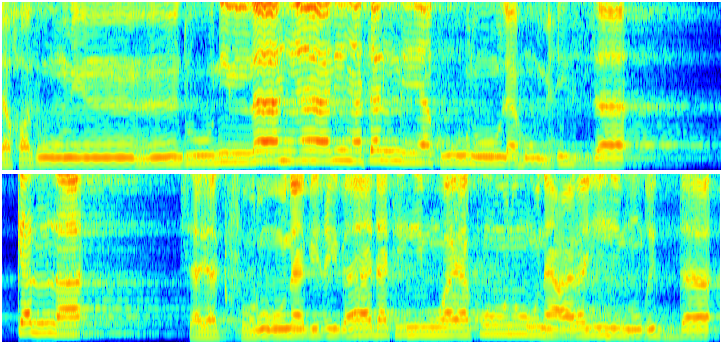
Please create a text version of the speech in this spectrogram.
واتخذوا من دون الله آلهة ليكونوا لهم عزا. كلا سيكفرون بعبادتهم ويكونون عليهم ضدا.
